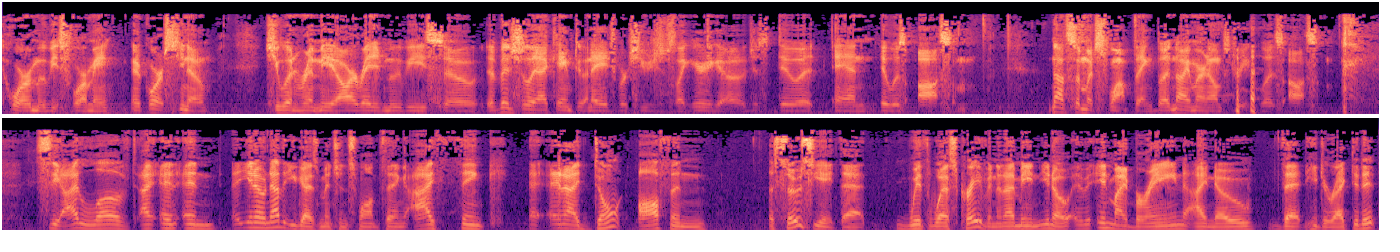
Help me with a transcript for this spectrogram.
horror movies for me. And of course, you know, she wouldn't rent me R-rated movies, so eventually I came to an age where she was just like, "Here you go, just do it," and it was awesome. Not so much Swamp Thing, but Nightmare on Elm Street was awesome. See, I loved, I, and, and, you know, now that you guys mentioned Swamp Thing, I think, and I don't often associate that with Wes Craven. And I mean, you know, in my brain, I know that he directed it,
